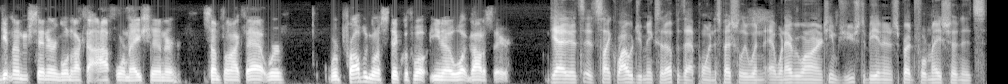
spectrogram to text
getting under center and going to like the I formation or something like that, we're we're probably going to stick with what you know what got us there. Yeah, it's it's like why would you mix it up at that point, especially when when everyone on our teams used to be in a spread formation. It's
